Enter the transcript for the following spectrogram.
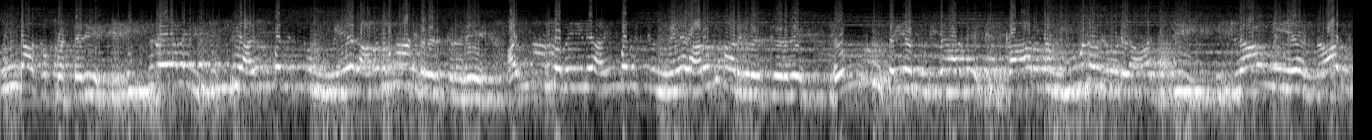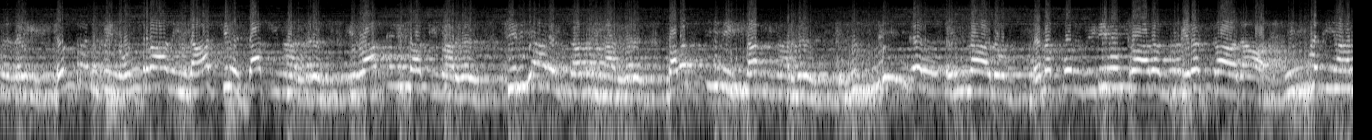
துண்டாக்கப்பட்டது. இஸ்ரேலை நூற்றி ஐம்பதுக்கும் மேல் அவர்கள் நாடுகள் இருக்கிறது. ஐநா சபையிலே ஐம்பதுக்கும் மேல் அரபு நாடுகள் இருக்கிறது. ஒன்றும் செய்ய முடியாது காரணம் யூதர்களுடைய ஆட்சி. இஸ்லாமிய நாடுகளை ஒன்றன் பின் ஒன்றாக இந்த ஆட்சியை தாக்கினார்கள். ஈராக்கை தாக்கினார்கள். சிரியாவை தாக்கினார்கள். பலஸ்தீனை தாக்கினார்கள். முஸ்லிம்கள் என்னாலும் எனக்கு ஒரு விடிவு காலம் பிறக்காதா? நிம்மதியான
